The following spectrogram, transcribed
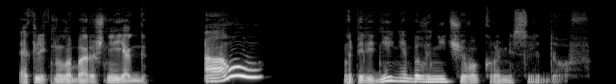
— окликнула барышня Яг. — Ау! Но перед ней не было ничего, кроме следов,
